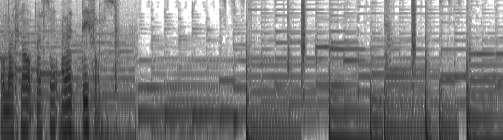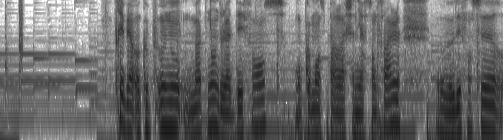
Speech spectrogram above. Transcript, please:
Bon, maintenant, passons à la défense. Très bien, nom maintenant de la défense, on commence par la charnière centrale. Euh, défenseur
